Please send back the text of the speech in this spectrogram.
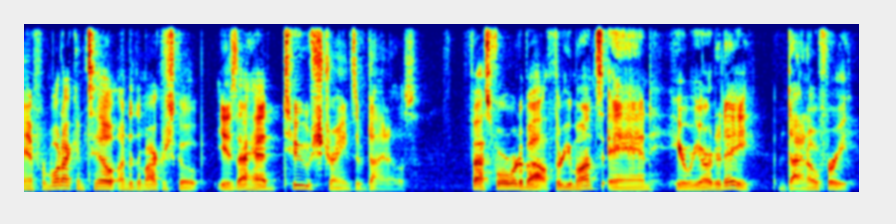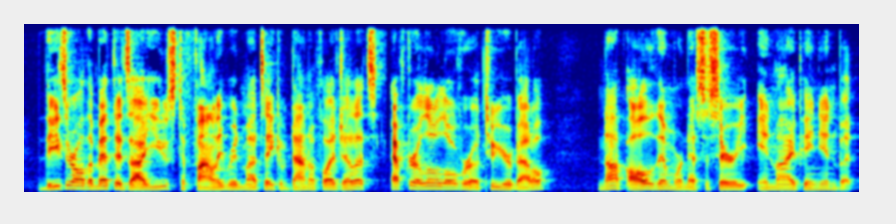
And from what I can tell under the microscope is I had two strains of dinos. Fast forward about three months and here we are today, dino free. These are all the methods I used to finally rid my tank of dinoflagellates after a little over a two year battle. Not all of them were necessary in my opinion, but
